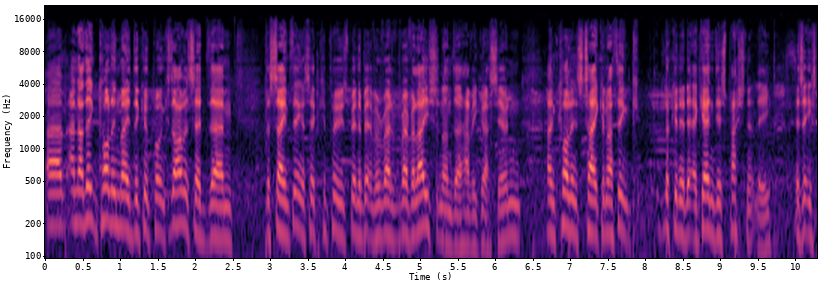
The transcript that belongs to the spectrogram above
Um, and I think Colin made the good point because I would said um, the same thing. I said Capoue's been a bit of a re- revelation under Javi Gracia, and, and Colin's taken, I think, looking at it again dispassionately, is that he's,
